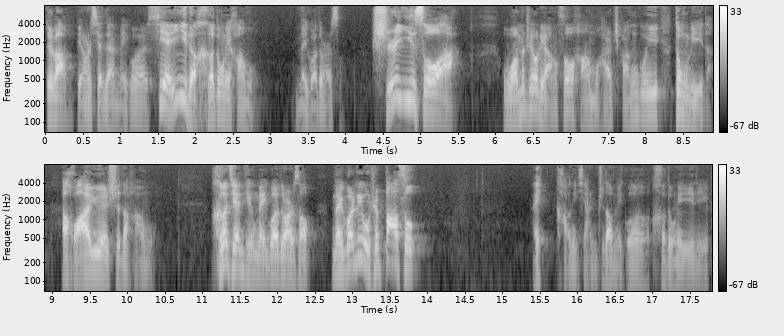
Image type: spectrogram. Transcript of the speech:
对吧？比方说现在美国现役的核动力航母，美国多少艘？十一艘啊，我们只有两艘航母，还是常规动力的啊，滑跃式的航母。核潜艇，美国多少艘？美国六十八艘。哎，考你一下，你知道美国核动力这个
